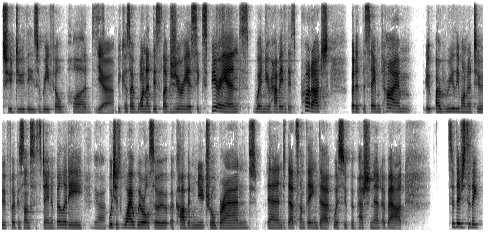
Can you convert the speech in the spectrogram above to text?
to do these refill pods Yeah. because i wanted this luxurious experience when you're having this product but at the same time it, i really wanted to focus on sustainability Yeah. which is why we're also a carbon neutral brand and that's something that we're super passionate about so there's like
